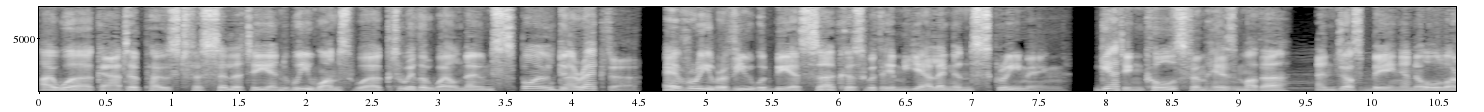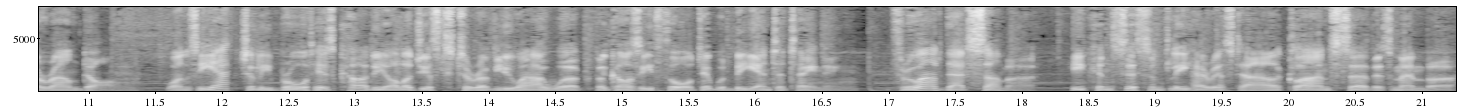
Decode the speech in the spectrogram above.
I work at a post facility and we once worked with a well-known spoiled director. Every review would be a circus with him yelling and screaming, getting calls from his mother, and just being an all-around dong. Once he actually brought his cardiologist to review our work because he thought it would be entertaining. Throughout that summer, he consistently harassed our client service member,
